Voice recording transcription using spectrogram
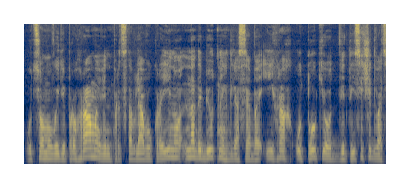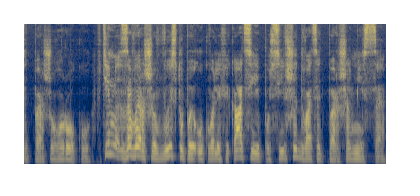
У цьому виді програми він представляв Україну на дебютних для себе іграх у Токіо 2021 року. Втім, завершив виступи у кваліфікації, посівши 21 місце.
